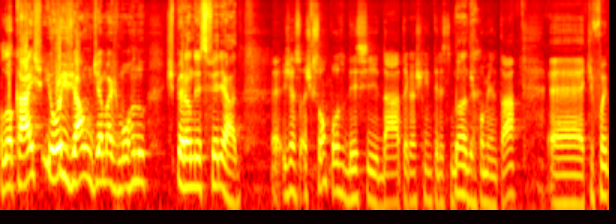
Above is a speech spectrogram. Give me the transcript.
locais. E hoje já um dia mais morno esperando esse feriado. É, já, acho que só um ponto desse data que eu acho que é interessante de comentar, é, que foi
